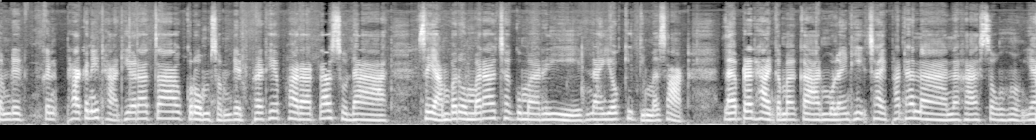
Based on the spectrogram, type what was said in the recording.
สมเด็จพระนิธิฐาธิราชเจ้ากรมสมเด็จพระเทพรัตนราชสุดา สยามบรมราชกุมารี นายกกิติมศักดิ์และประธานกรรมการมูลนิธิชัยพัฒนานะคะ ทรงห่วงใย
